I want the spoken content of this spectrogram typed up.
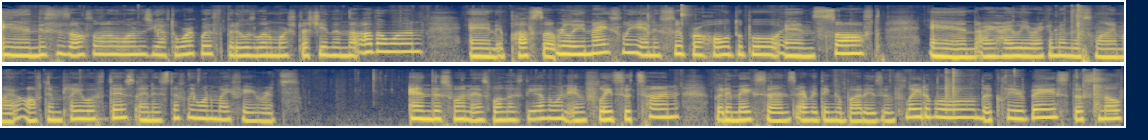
And this is also one of the ones you have to work with, but it was a little more stretchy than the other one. And it puffs up really nicely and it's super holdable and soft. And I highly recommend this slime. I often play with this and it's definitely one of my favorites and this one as well as the other one inflates a ton but it makes sense. Everything about it is inflatable the clear base the snow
